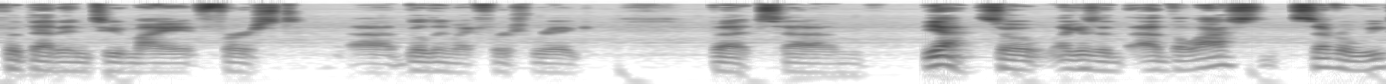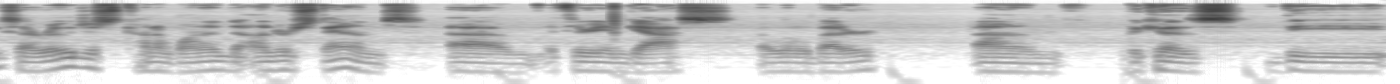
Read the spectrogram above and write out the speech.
put that into my first uh, building my first rig. But um, yeah so like I said uh, the last several weeks I really just kind of wanted to understand um, Ethereum gas a little better um, because the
